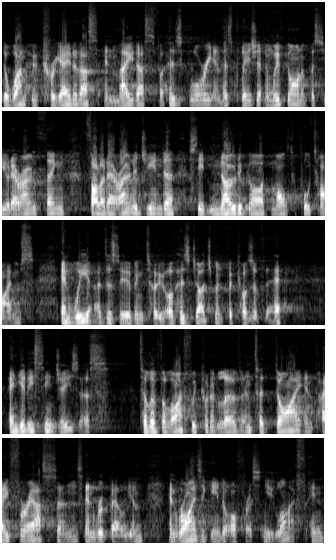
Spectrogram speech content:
the one who created us and made us for his glory and his pleasure, and we've gone and pursued our own thing, followed our own agenda, said no to God multiple times, and we are deserving too of his judgment because of that. And yet he sent Jesus to live the life we couldn't live and to die and pay for our sins and rebellion and rise again to offer us new life. And,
